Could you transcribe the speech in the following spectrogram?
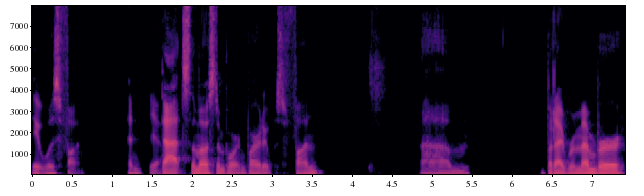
it was fun. And Yeah. that's the most important part. It was fun. Um, but I remember,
